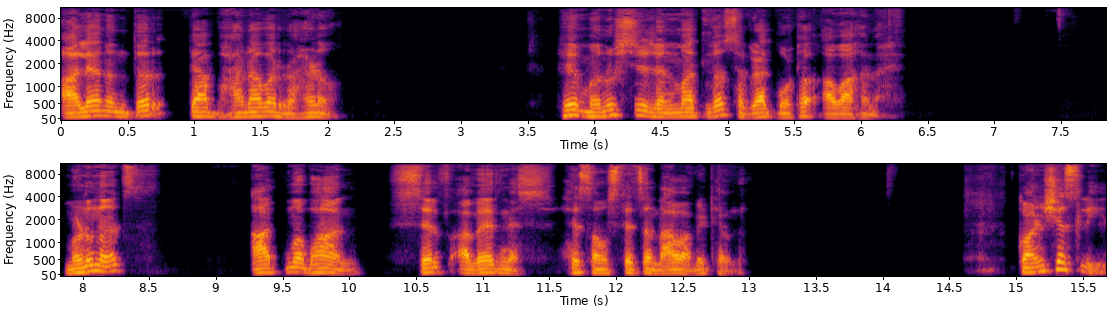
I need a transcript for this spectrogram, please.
आल्यानंतर त्या भानावर राहणं हे मनुष्य जन्मातलं सगळ्यात मोठं आवाहन आहे. म्हणूनच आत्मभान सेल्फ अवेअरनेस हे संस्थेचं नाव आम्ही ठेवलं. कॉन्शियसली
